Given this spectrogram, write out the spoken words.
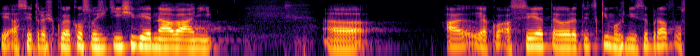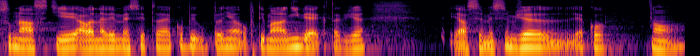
je asi trošku jako složitější vyjednávání. A jako asi je teoreticky možný se brát v 18, ale nevím, jestli to je jakoby úplně optimální věk, takže já si myslím, že jako, no,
